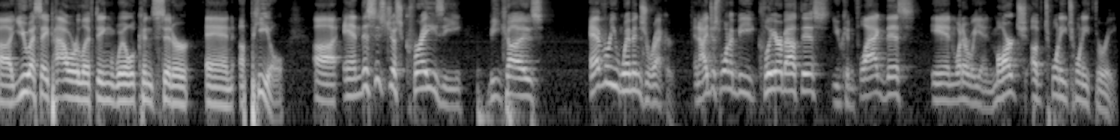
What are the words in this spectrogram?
Uh, USA Powerlifting will consider an appeal. Uh, and this is just crazy because every women's record, and I just want to be clear about this. You can flag this in what are we in? March of 2023.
